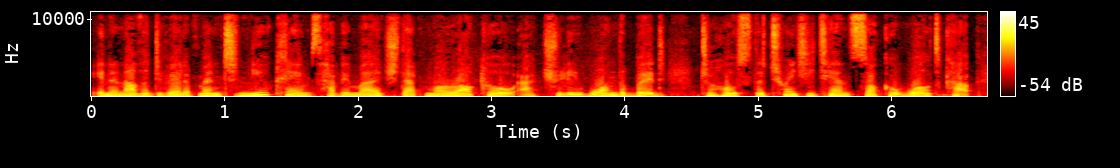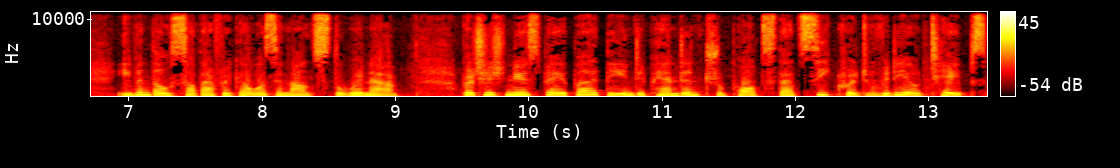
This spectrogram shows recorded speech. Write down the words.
In another development, new claims have emerged that Morocco actually won the bid to host the 2010 Soccer World Cup even though South Africa was announced the winner. British newspaper The Independent reports that secret videotapes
